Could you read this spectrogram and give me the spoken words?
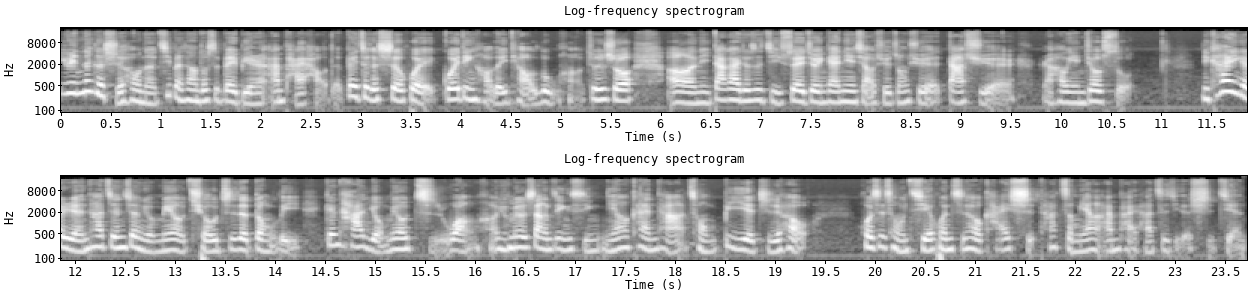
因为那个时候呢，基本上都是被别人安排好的，被这个社会规定好的一条路，哈，就是说，呃，你大概就是几岁就应该念小学、中学、大学，然后研究所。你看一个人，他真正有没有求知的动力，跟他有没有指望，哈，有没有上进心，你要看他从毕业之后，或是从结婚之后开始，他怎么样安排他自己的时间。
